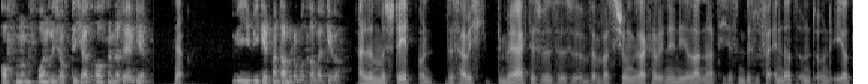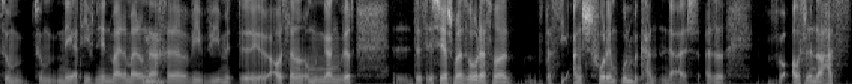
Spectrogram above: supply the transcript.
offen und freundlich auf dich als Ausländer reagieren. Wie, wie geht man damit um als Arbeitgeber? Also man steht, und das habe ich gemerkt, das, das, was ich schon gesagt habe, in den Niederlanden hat sich das ein bisschen verändert und, und eher zum, zum Negativen hin, meiner Meinung mhm. nach, äh, wie, wie mit äh, Ausländern umgegangen wird. Das ist erstmal so, dass man, dass die Angst vor dem Unbekannten da ist. Also Ausländerhass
